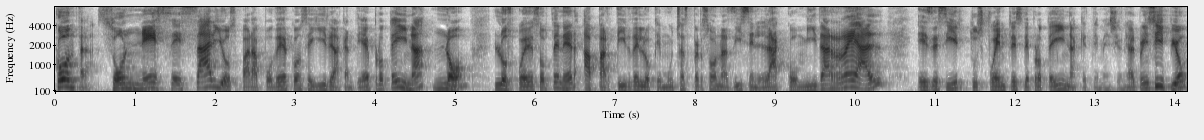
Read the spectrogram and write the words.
Contra, ¿son necesarios para poder conseguir la cantidad de proteína? No, los puedes obtener a partir de lo que muchas personas dicen la comida real es decir, tus fuentes de proteína que te mencioné al principio,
